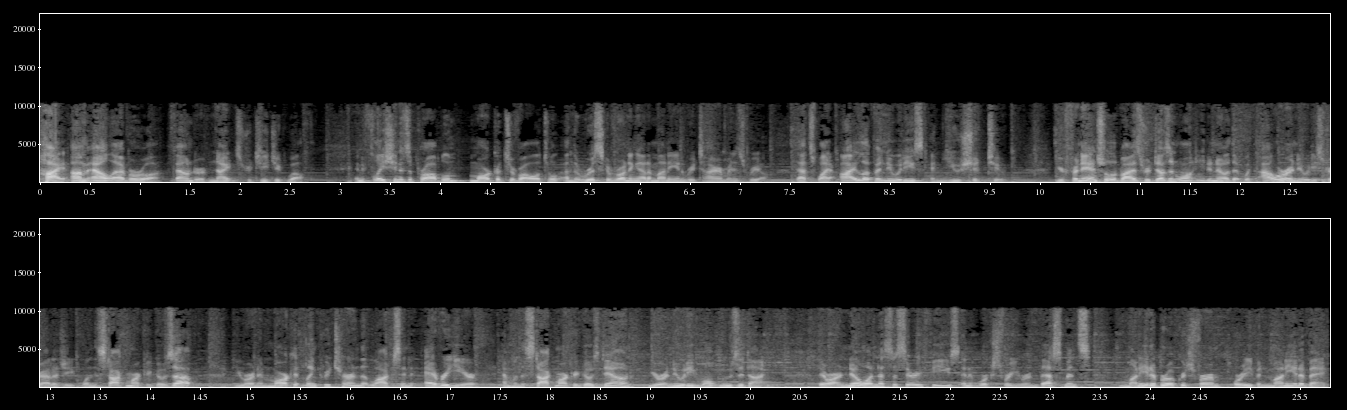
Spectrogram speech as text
Hi, I'm Al Abaroa, founder of Knight Strategic Wealth. Inflation is a problem, markets are volatile, and the risk of running out of money in retirement is real. That's why I love annuities, and you should too. Your financial advisor doesn't want you to know that with our annuity strategy, when the stock market goes up, you earn a market linked return that locks in every year, and when the stock market goes down, your annuity won't lose a dime. There are no unnecessary fees, and it works for your investments, money at a brokerage firm, or even money at a bank.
